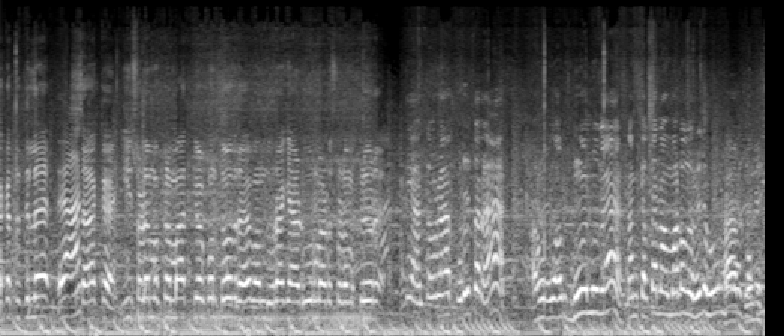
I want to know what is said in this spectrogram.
ಆಗತ್ತದಿಲ್ಲ ಸಾಕ. ಈ ಸೊಳ್ಳೆ ಮಕ್ಳು ಮಾತು ಕೇಳ್ಕೊಂತ ಹೋದ್ರ ಒಂದ್ ಊರಾಗ ಎರಡು ಊರ್ ಮಾಡೋ ಸೊಳ್ಳೆ ಮಕ್ಳು ಇವ್ರ. ಅಂತವ್ರ ಕುಡಿತಾರ. ಅವ್ರು ಅವ್ರಿಗೆ ಹೂ ಅನ್ನೋದ ನಮ್ಮ ಕೆಲಸ ನಾವು ಮಾಡೋದು. ನಡಿ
